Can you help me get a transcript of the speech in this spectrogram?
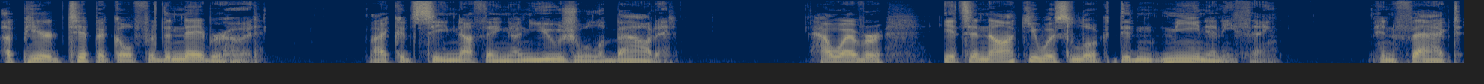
appeared typical for the neighborhood. I could see nothing unusual about it. However, its innocuous look didn't mean anything. In fact,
